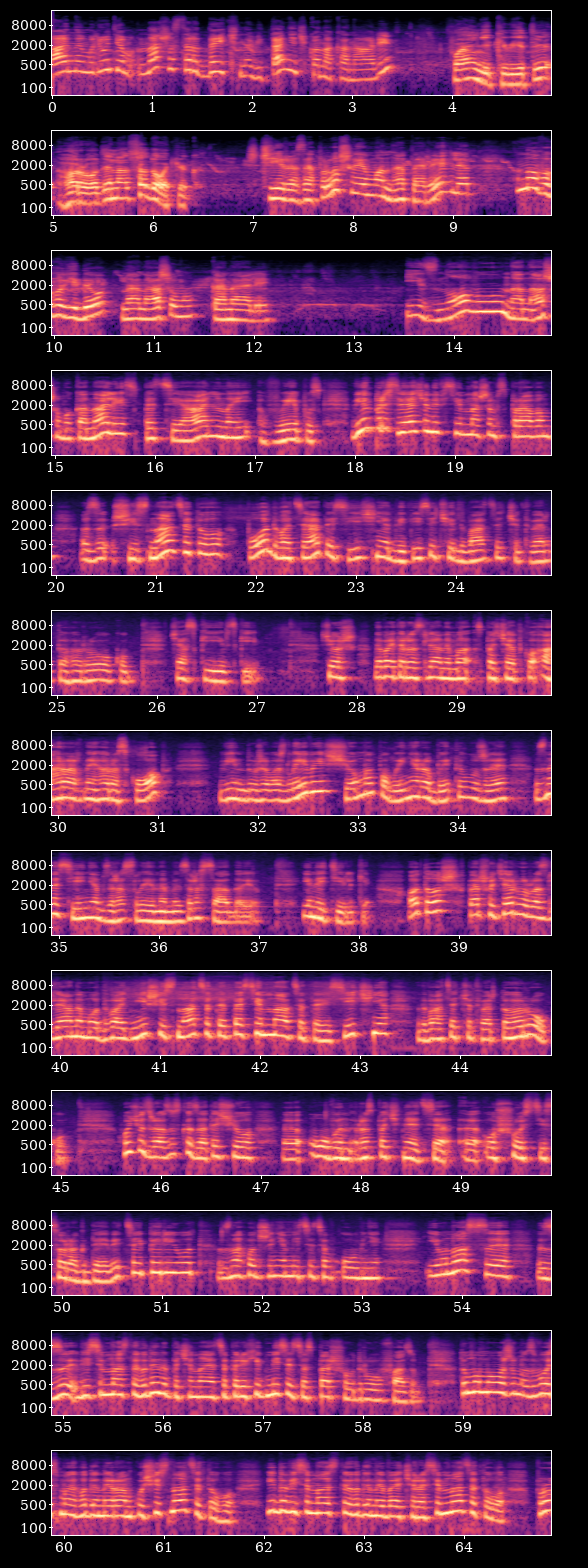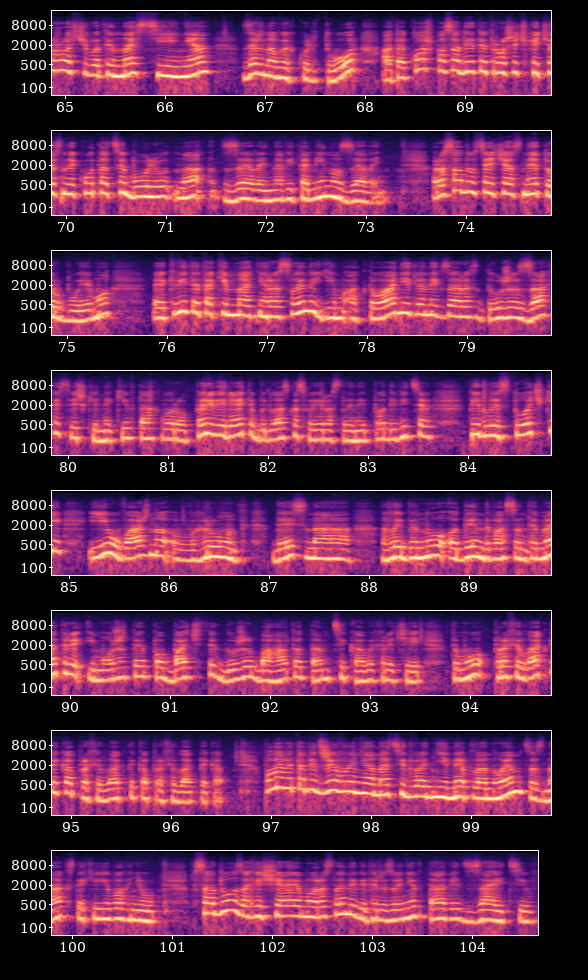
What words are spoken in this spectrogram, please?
файним людям наше сердечне вітанечко на каналі. Файні квіти, городина, садочок. Щиро запрошуємо на перегляд нового відео на нашому каналі. І знову на нашому каналі спеціальний випуск. Він присвячений всім нашим справам з 16 по 20 січня 2024 року. Час київський. Що ж, давайте розглянемо спочатку аграрний гороскоп. Він дуже важливий, що ми повинні робити вже з насінням, з рослинами, з розсадою. І не тільки. Отож, в першу чергу розглянемо два дні 16 та 17 січня 2024 року. Хочу зразу сказати, що е, овен розпочнеться е, о 6.49 цей період знаходження місяця в овні. І у нас е, з 18 години починається перехід місяця з першого в другу фазу. Тому ми можемо з 8 години ранку 16-го і до 18 години вечора 17-го пророщувати насіння зернових культур, а також посадити трошечки чеснику та цибулю на зелень, на вітамінну зелень. Розсаду в цей час не турбуємо. Е, Квіти та кімнатні рослини їм актуальні для них зараз дуже захист від шкідників та хвороб. Перевіряйте, будь ласка, свої рослини. Подивіться під листочки і уважно в ґрунт, десь на глибину 1-2 см, і можете побачити дуже багато там цікавих речей. Тому профілактика, профілактика, профілактика. Поливи та підживлення на ці два дні не плануємо. Це знак стихії вогню. В саду захищаємо рослини від гризунів та від зайців.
